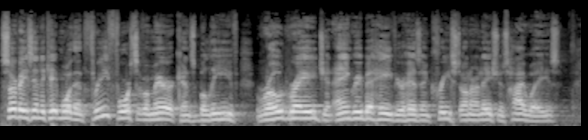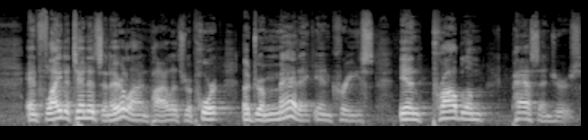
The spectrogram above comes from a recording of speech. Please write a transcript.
Surveys indicate more than three fourths of Americans believe road rage and angry behavior has increased on our nation's highways. And flight attendants and airline pilots report a dramatic increase in problem passengers.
